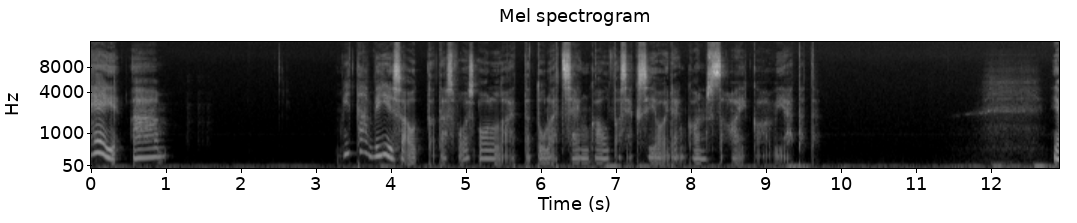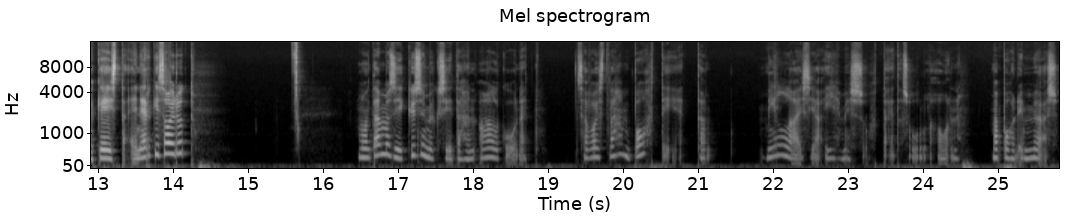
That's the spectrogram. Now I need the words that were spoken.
Hei, ähm, mitä viisautta tässä voisi olla, että tulet sen kaltaiseksi, joiden kanssa aikaa vietät? Ja keistä energisoidut? Mulla on tämmöisiä kysymyksiä tähän alkuun, että sä voisit vähän pohtia, että millaisia ihmissuhteita sulla on. Mä pohdin myös.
